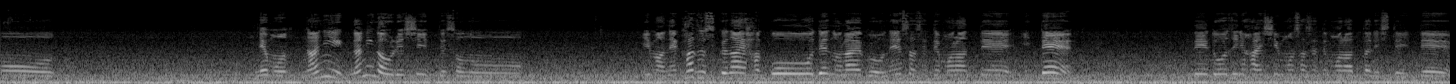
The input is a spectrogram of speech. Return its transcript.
もうでも何何が嬉しいってその今ね数少ない箱でのライブをねさせてもらっていてで同時に配信もさせてもらったりしていて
